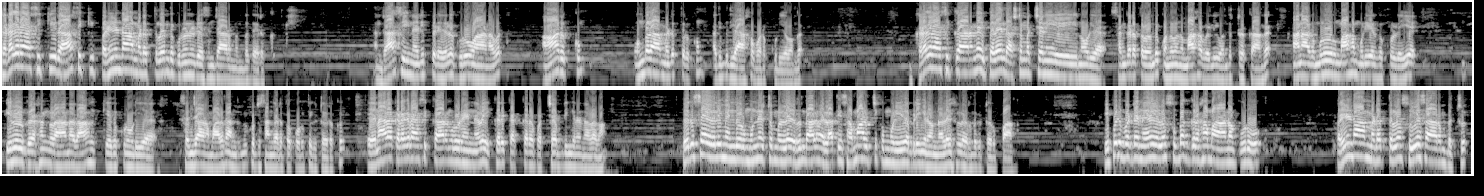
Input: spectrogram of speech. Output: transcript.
கடகராசிக்கு ராசிக்கு பன்னிரெண்டாம் இடத்துல இந்த குருனுடைய சஞ்சாரம் என்பது இருக்கு. அந்த ராசியின் அடிப்படையில் குருவானவர் ஆறுக்கும் ஒன்பதாம் இடத்திற்கும் அதிபதியாக வரக்கூடியவங்க. கடகராசிக்காரங்க இப்பதான் இந்த அஷ்டமச்சனியினுடைய சங்கடத்துல வந்து கொஞ்சம் கொஞ்சமாக வெளியே வந்துட்டு இருக்காங்க. ஆனா அது முழுவதுமாக முடியறதுக்குள்ளேயே இருள் கிரகங்களான ராகு கேதுக்குனுடைய சஞ்சாரமானது அங்கங்க கொஞ்சம் சங்கடத்தை கொடுத்துக்கிட்டு இருக்கு. இதனால கடகராசிக்காரங்களுடைய நிலை இக்கரை கக்கரை பச்சை அப்படிங்கிற நிலை தான் பெருசா எதுலையும் எந்த ஒரு முன்னேற்றம் இல்லை. இருந்தாலும் எல்லாத்தையும் சமாளிச்சுக்க முடியுது அப்படிங்கிற ஒரு நிலைகள் இருந்துகிட்டு இருப்பாங்க. இப்படிப்பட்ட நிலையில சுப கிரகமான குரு பன்னிரெண்டாம் இடத்துல சுயசாரம் பெற்று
